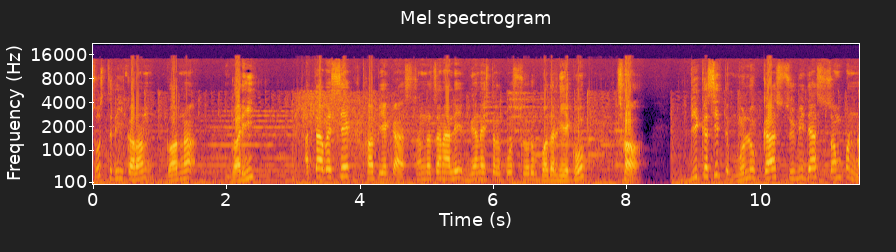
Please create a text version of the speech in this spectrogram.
सुस्थिरीकरण गर्न गरी अत्यावश्यक थपिएका संरचनाले विमानस्थलको स्वरूप बदलिएको छ। विकसित मुलुकका सुविधा सम्पन्न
